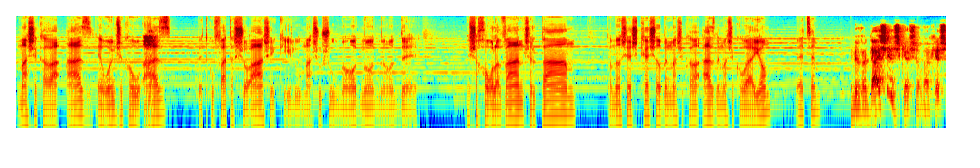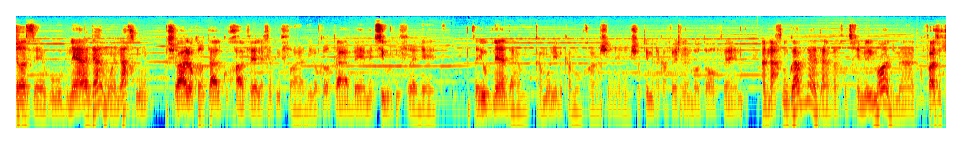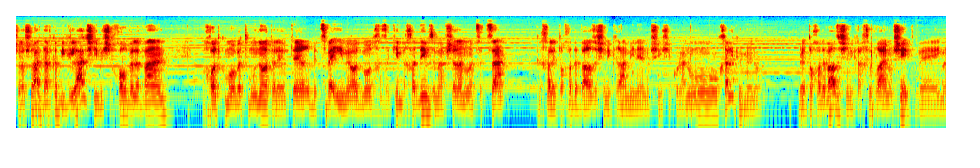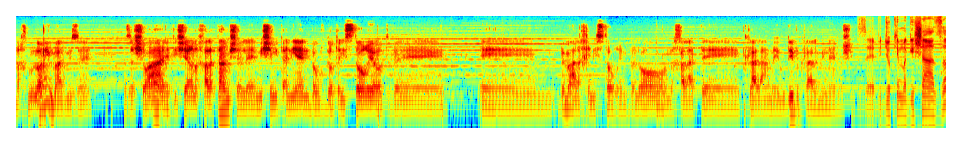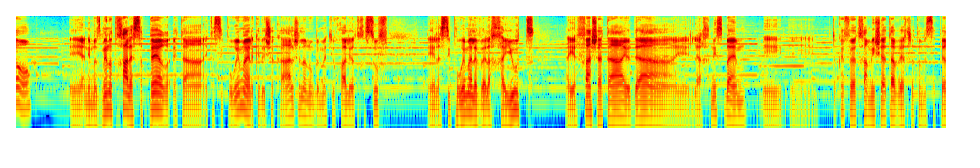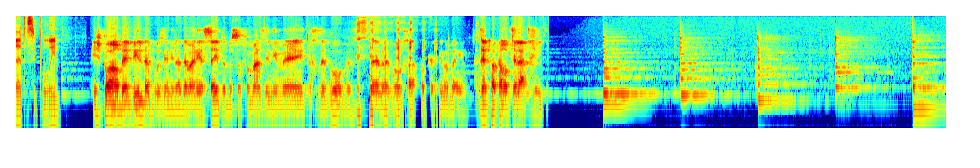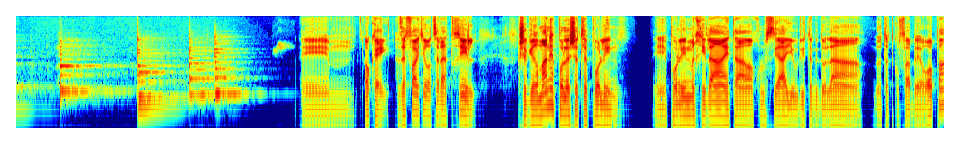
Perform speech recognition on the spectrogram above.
מה שקרה אז, אירועים שקרו אז, בתקופת השואה, שהיא כאילו משהו שהוא מאוד מאוד מאוד אה, בשחור לבן של פעם. אתה אומר שיש קשר בין מה שקרה אז למה שקורה היום, בעצם? בוודאי שיש קשר, והקשר הזה הוא בני האדם, הוא אנחנו. השואה לא קרתה על כוכב לכת נפרד, היא לא קרתה במציאות נפרדת. זה היו בני אדם, כמוני וכמוך, ששותים את הקפה שלהם באותו אופן. אנחנו גם בני אדם, ואנחנו צריכים ללמוד מהתקופה הזאת של השואה, דווקא בגלל שהיא בשחור ולבן, פחות כמו בתמונות, אלא יותר בצבעים מאוד מאוד חזקים וחדים, זה מאפשר לנו הצצה ככה לתוך הדבר הזה שנקרא מין אנושי, שכולנו חלק ממנו. ולתוך הדבר הזה שנקרא חברה אנושית, ואם אנחנו לא נלמד מזה, אז השואה תישאר נחלתם של מי שמתעניין בעובדות ההיסטוריות ו... אה, במהלכים היסטוריים, ולא נחלת אה, כלל העם היהודי וכלל המין האנושי. אז אה, בדיוק עם הגישה הזו, אה, אני מזמין אותך לספר את, ה, את הסיפורים האלה, כדי שהקהל שלנו באמת יוכל להיות חשוף לסיפורים האלה ולחיות היפה שאתה יודע להכניס בהם מתוקף היותך מי שאתה ואיך שאתה מספר את הסיפורים. יש פה הרבה בילדה בוזי, אני לא יודע מה אני אעשה איתו, בסוף המאזינים יתאכזבו, וזה לא יבואו לך לפודקאסטים הבאים. אז איפה אתה רוצה להתחיל? אוקיי, אז איפה הייתי רוצה להתחיל? כשגרמניה פולשת לפולין, אה, פולין מכילה את האוכלוסייה היהודית הגדולה באותה תקופה באירופה,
